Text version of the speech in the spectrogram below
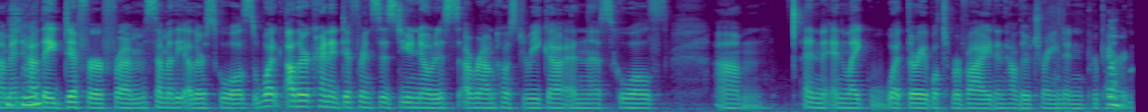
um, and how they differ from some of the other schools. What other kind of differences do you notice around Costa Rica and the schools, um, and and like what they're able to provide and how they're trained and prepared?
